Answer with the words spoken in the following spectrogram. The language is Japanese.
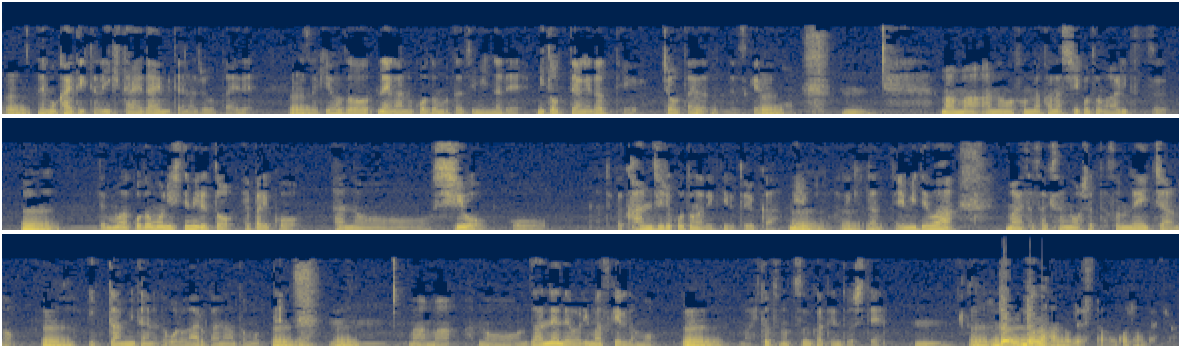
うん。で、もう帰ってきたら息絶え絶えみたいな状態で、うん。先ほどね、あの子供たちみんなで見とってあげたっていう状態だったんですけれども、うん。まあまあ、あの、そんな悲しいことがありつつ、うん。うんでもまあ子供にしてみると、やっぱりこう、あのー死をこう、感じることができるというか、見ることができたっていう意味では、前佐々木さんがおっしゃったそのネイチャーのうん。一環みたいなところがあるかなと思って、まあまあ、あのー残念ではありますけれども、うん。まあ一つの通過点として、うん。うん。ど、どの反応でした？お子さんたちは。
